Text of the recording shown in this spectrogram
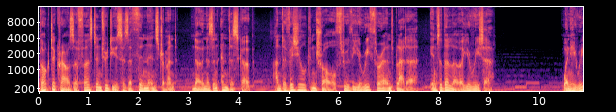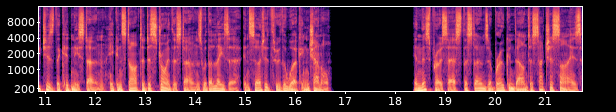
Dr. Krause first introduces a thin instrument, known as an endoscope, under visual control through the urethra and bladder into the lower ureter. When he reaches the kidney stone, he can start to destroy the stones with a laser inserted through the working channel. In this process, the stones are broken down to such a size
